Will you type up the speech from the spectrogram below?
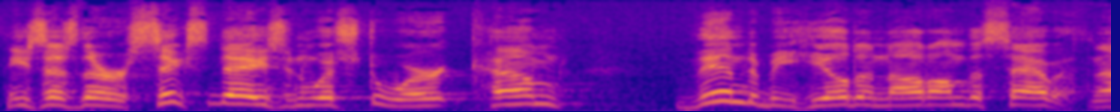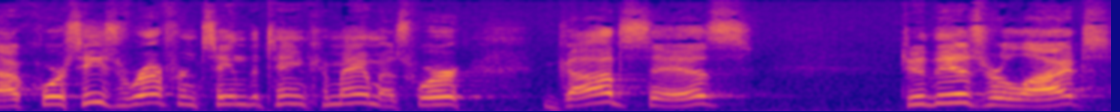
He says there are six days in which to work. Come then to be healed and not on the Sabbath. Now, of course, he's referencing the Ten Commandments where God says to the Israelites,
